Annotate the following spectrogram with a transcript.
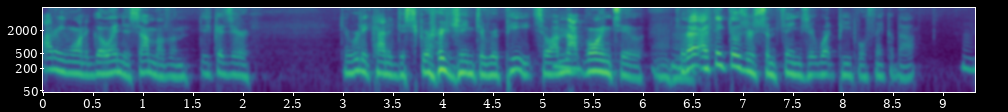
I don't even want to go into some of them because they're they're really kind of discouraging to repeat. So I'm not going to. Mm-hmm. So that, I think those are some things that what people think about. Hmm.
